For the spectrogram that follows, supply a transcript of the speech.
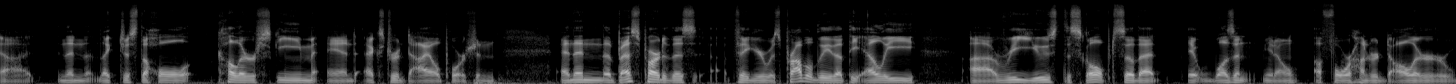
Uh, and then like just the whole color scheme and extra dial portion. And then the best part of this figure was probably that the LE uh, reused the sculpt so that it wasn't, you know, a four hundred dollar or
